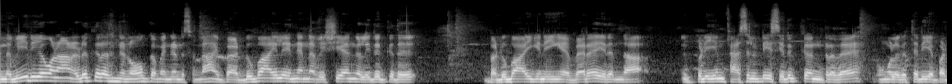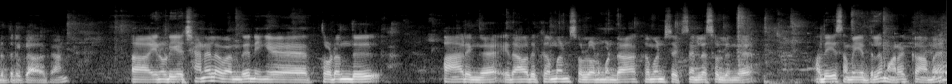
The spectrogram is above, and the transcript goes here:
இந்த வீடியோவை நான் எடுக்கிறதுன்ற நோக்கம் என்னென்னு சொன்னால் இப்போ துபாயில் என்னென்ன விஷயங்கள் இருக்குது? இப்போ துபாய்க்கு நீங்கள் வர இருந்தால் இப்படியும் ஃபெசிலிட்டிஸ் இருக்குன்றதை உங்களுக்கு தெரியப்படுத்திருக்காங்க தான் என்னுடைய சேனலை வந்து நீங்கள் தொடர்ந்து பாருங்கள் ஏதாவது கமெண்ட் சொல்லணுமெண்டா கமெண்ட் செக்ஷனில் சொல்லுங்கள் அதே சமயத்தில் மறக்காமல்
